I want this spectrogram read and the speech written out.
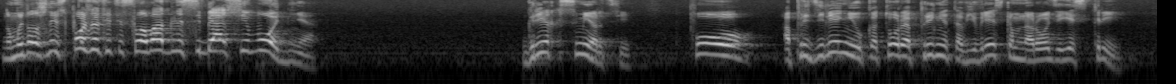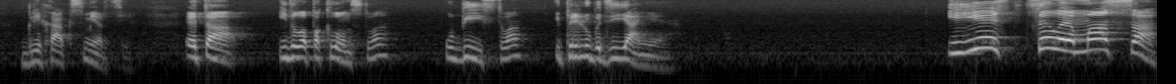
Но мы должны использовать эти слова для себя сегодня. Грех смерти по определению, которое принято в еврейском народе, есть три – греха к смерти. Это идолопоклонство, убийство и прелюбодеяние. И есть целая масса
